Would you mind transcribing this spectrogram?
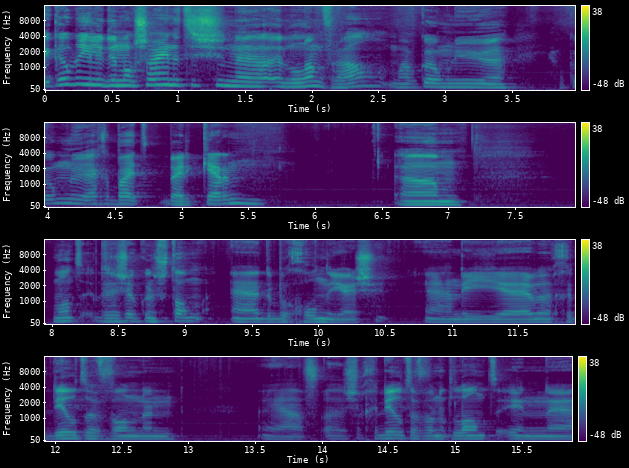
ik hoop dat jullie er nog zijn. Het is een, een lang verhaal, maar we komen nu, we komen nu echt bij, bij de kern. Ehm, want er is ook een stam, de Burgondiërs. En die hebben een gedeelte van een ja, gedeelte van het land in. Uh,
